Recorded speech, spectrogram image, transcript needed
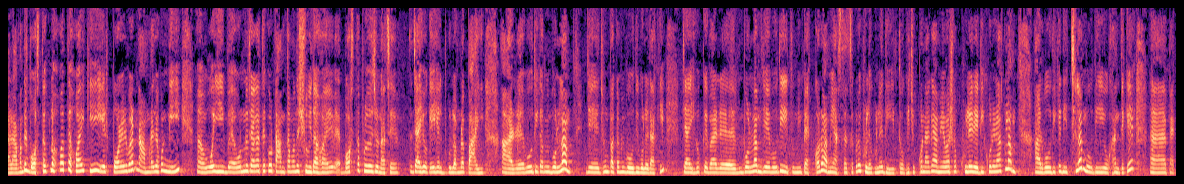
আর আমাদের বস্তাগুলো হওয়াতে হয় কি, এর পরের বার না আমরা যখন নিই ওই অন্য জায়গা থেকেও টানতে আমাদের সুবিধা হয়। বস্তা প্রয়োজন আছে। তো যাই হোক, এই হেল্পগুলো আমরা পাই। আর বৌদিকে আমি বললাম যে, ঝুম্পাকে আমি বৌদি বলে ডাকি। যাই হোক, এবার বললাম যে, বৌদি, তুমি প্যাক করো, আমি আস্তে আস্তে করে খুলে খুলে দিই। তো কিছুক্ষণ আগে আমি আবার সব খুলে রেডি করে রাখলাম। আর বৌদিকে দিচ্ছিলাম। বৌদি ওখান থেকে প্যাক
